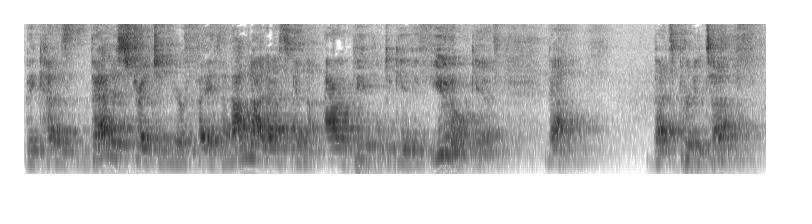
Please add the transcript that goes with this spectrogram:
because that is stretching your faith. And I'm not asking our people to give if you don't give. Now, that's pretty tough.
